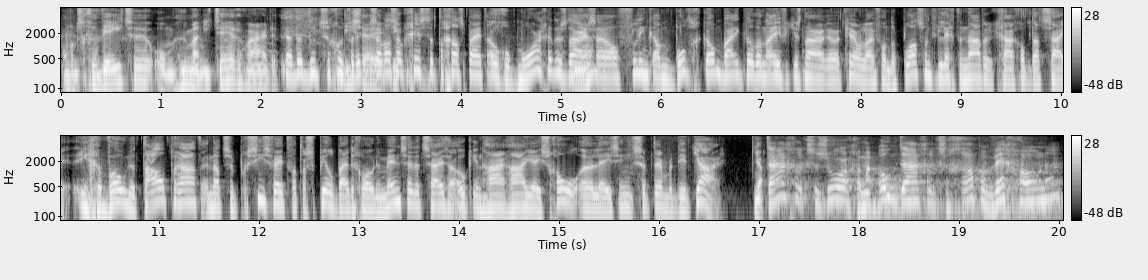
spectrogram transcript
om het geweten, om humanitaire waarden. Ja, dat doet ze goed. Zij, zij was ook gisteren te gast bij het Oog op Morgen. Dus daar ja? is zij al flink aan het bod gekomen. Maar ik wil dan eventjes naar uh, Caroline van der Plas. Want die legt de nadruk graag op dat zij in gewone taal praat. En dat ze precies weet wat er speelt bij de gewone mensen. Dat zei ze ook in haar HJ schoollezing september dit jaar. Ja. Dagelijkse zorgen, maar ook dagelijkse grappen weghonen...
